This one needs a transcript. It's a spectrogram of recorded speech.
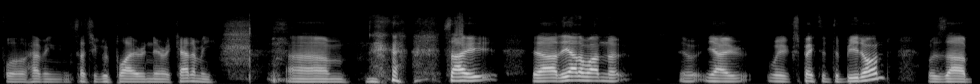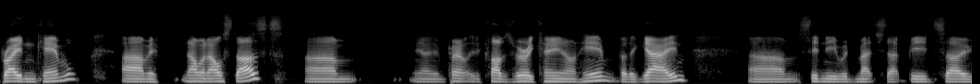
for having such a good player in their academy. Um, so uh, the other one that you know we expected to bid on was uh, Braeden Campbell. Um, if no one else does, um, you know apparently the club's very keen on him, but again, um, Sydney would match that bid. So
